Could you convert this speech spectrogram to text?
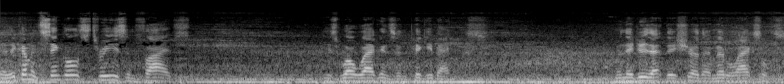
Yeah, they come in singles, threes, and fives. These well wagons and piggybacks. When they do that, they share their middle axles.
